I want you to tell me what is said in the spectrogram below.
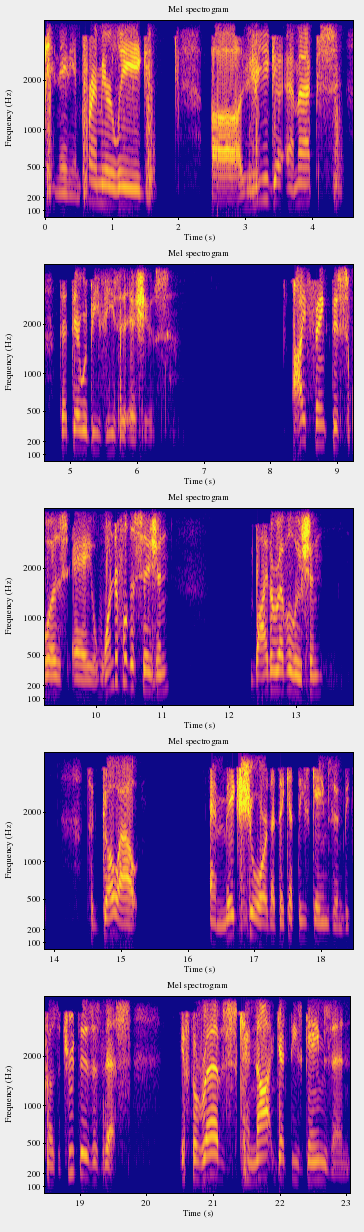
Canadian Premier League, uh, Liga MX, that there would be visa issues. I think this was a wonderful decision by the Revolution to go out and make sure that they get these games in because the truth is is this. If the Revs cannot get these games in,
